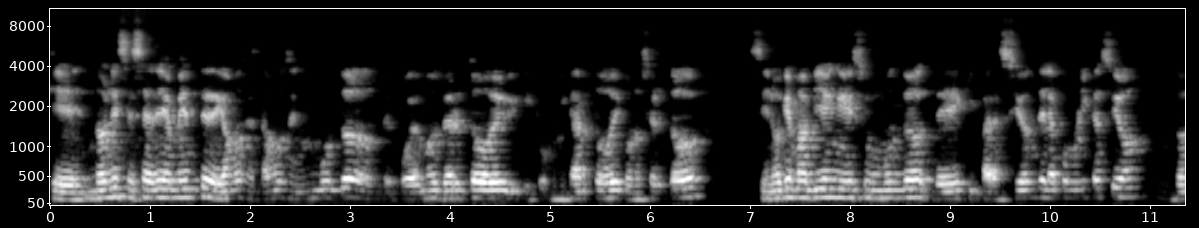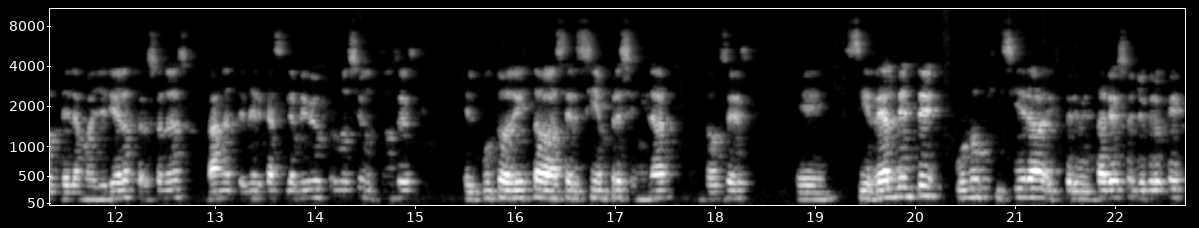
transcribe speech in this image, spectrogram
que no necesariamente, digamos, estamos en un mundo donde podemos ver todo y, comunicar todo y conocer todo, sino que más bien es un mundo de equiparación de la comunicación, donde la mayoría de las personas van a tener casi la misma información, entonces el punto de vista va a ser siempre similar. Entonces, eh, si realmente uno quisiera experimentar eso, yo creo que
